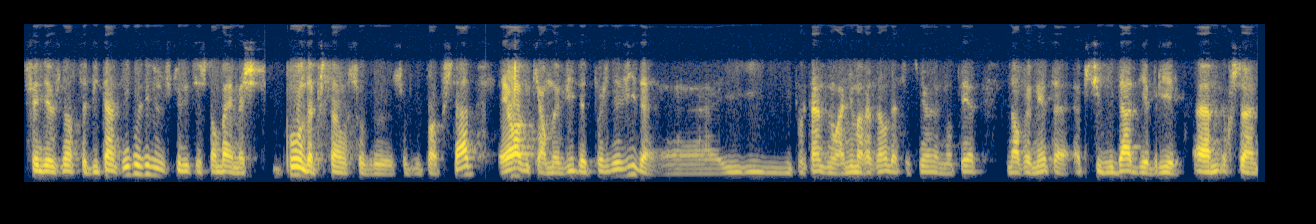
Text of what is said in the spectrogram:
defender os nossos habitantes, inclusive os turistas também, mas pondo a pressão sobre, sobre o próprio Estado. É óbvio que há uma vida depois da vida uh, e, e, portanto, não há nenhuma razão dessa senhora não ter novamente a, a possibilidade de abrir um, o restaurante.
